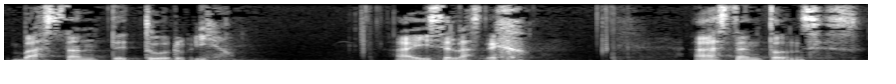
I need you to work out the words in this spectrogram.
bastante turbio. Ahí se las dejo. Hasta entonces.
